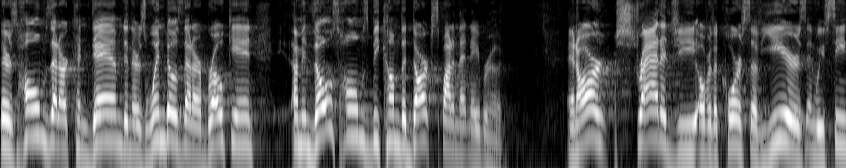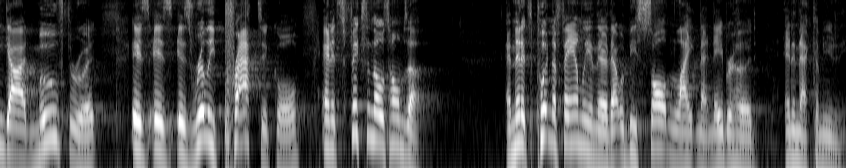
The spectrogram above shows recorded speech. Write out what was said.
there's homes that are condemned and there's windows that are broken, I mean, those homes become the dark spot in that neighborhood. And our strategy over the course of years, and we've seen God move through it, is, is, is really practical and it's fixing those homes up. And then it's putting a family in there that would be salt and light in that neighborhood and in that community.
